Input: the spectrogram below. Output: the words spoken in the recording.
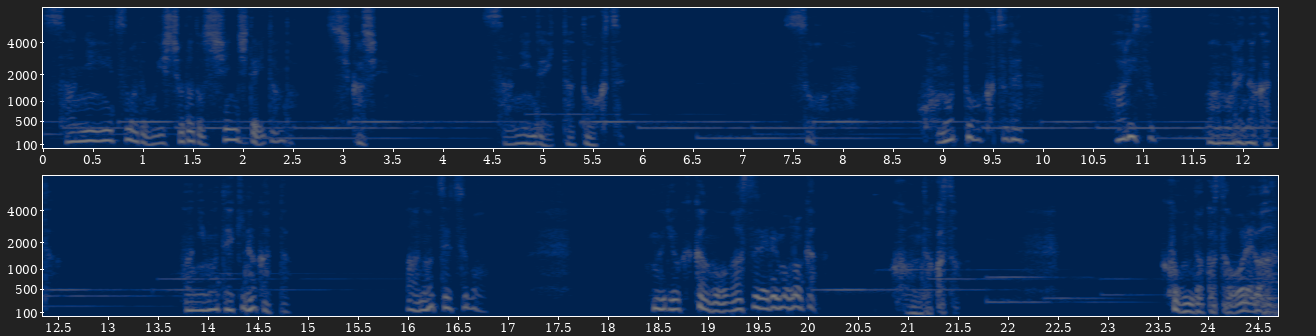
三人いつまでも一緒だと信じていたんだ。しかし三人で行った洞窟。そう。この洞窟でアリスを守れなかった。何もできなかった。あの絶望。無力感を忘れるものか。今度こそ。今度こそ俺は。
